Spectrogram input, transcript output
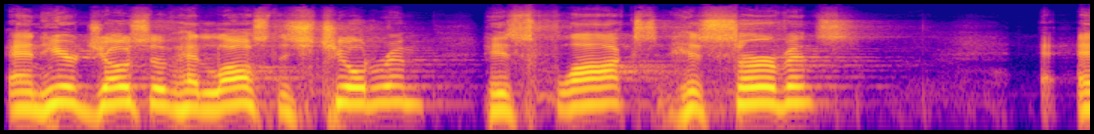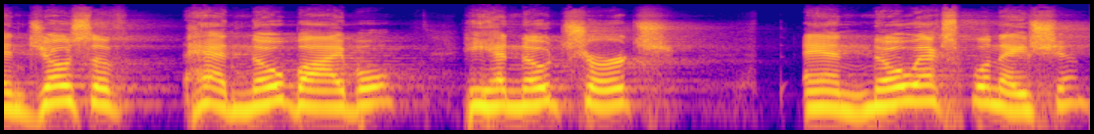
And here Joseph had lost his children, his flocks, his servants. And Joseph had no Bible, he had no church, and no explanation.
